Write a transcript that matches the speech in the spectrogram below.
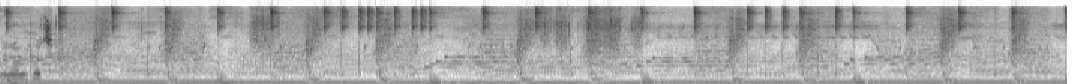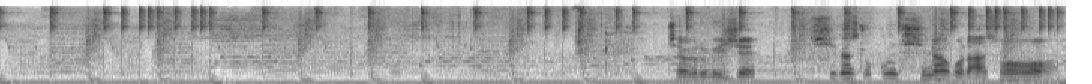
이런 보자. 자, 그러면 이제 시간 조금 지나고 나서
